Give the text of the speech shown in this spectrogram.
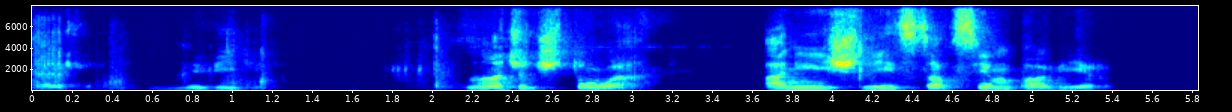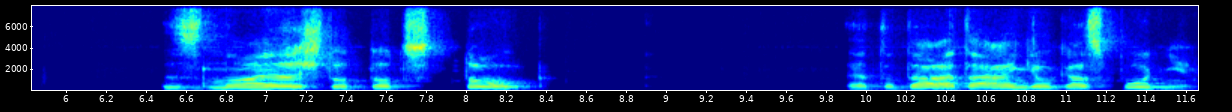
дальше не видит. Значит, что они шли совсем по вере, зная, что тот столб, это да, это ангел Господний,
